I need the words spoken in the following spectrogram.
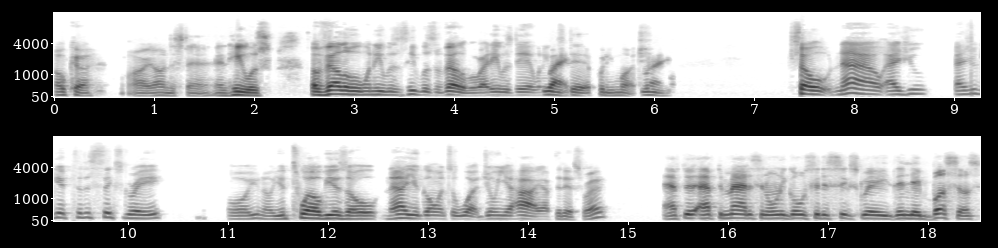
Okay. All right, I understand. And he was available when he was he was available, right? He was there when he right. was there, pretty much. Right. So now, as you as you get to the sixth grade, or you know, you're 12 years old. Now you're going to what? Junior high after this, right? After after Madison only goes to the sixth grade, then they bus us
